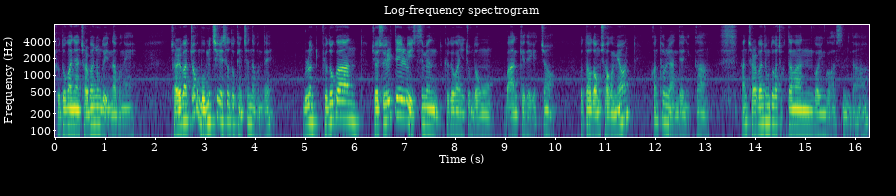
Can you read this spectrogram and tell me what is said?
교도관이 한 절반 정도 있나 보네. 절반 조금 못 미치게 있어도 괜찮나 본데? 물론 교도관 죄수 1대1로 있으면 교도관이 좀 너무 많게 되겠죠. 그렇다고 너무 적으면 컨트롤이 안 되니까 한 절반 정도가 적당한 거인 것 같습니다.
